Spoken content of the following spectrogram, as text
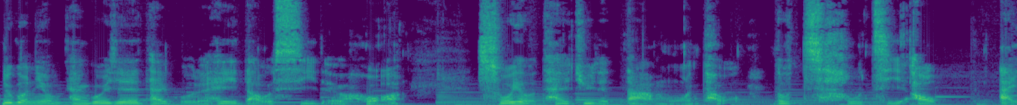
如果你有看过一些泰国的黑道戏的话，所有泰剧的大魔头都超级爱爱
